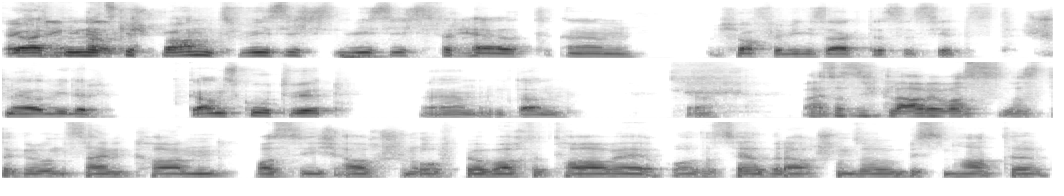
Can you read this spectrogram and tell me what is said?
ja ich denk bin jetzt gespannt, wie sich wie sich's verhält. Ähm, ich hoffe, wie gesagt, dass es jetzt schnell wieder ganz gut wird. Ähm, und dann, Weißt du, was ich glaube, was, was der Grund sein kann, was ich auch schon oft beobachtet habe oder selber auch schon so ein bisschen hatte,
